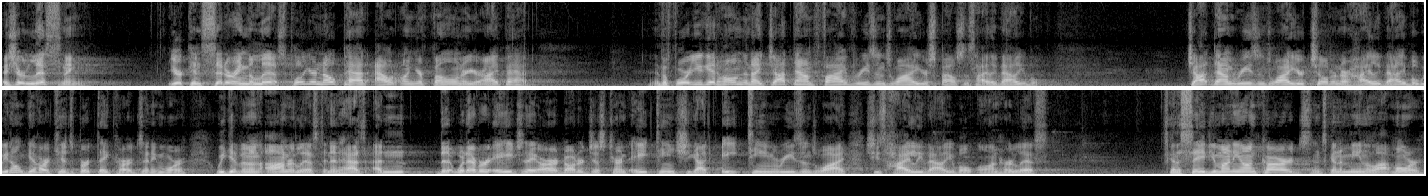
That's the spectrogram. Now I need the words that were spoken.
as you're listening, you're considering the list. Pull your notepad out on your phone or your iPad. And before you get home tonight, jot down five reasons why your spouse is highly valuable. Jot down reasons why your children are highly valuable. We don't give our kids birthday cards anymore. We give them an honor list, and it has a, that whatever age they are. Our daughter just turned 18. She got 18 reasons why she's highly valuable on her list. It's going to save you money on cards, and it's going to mean a lot more.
